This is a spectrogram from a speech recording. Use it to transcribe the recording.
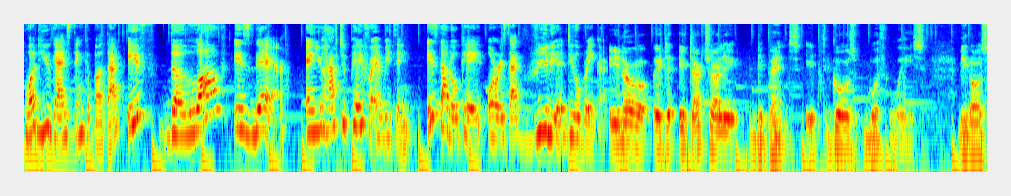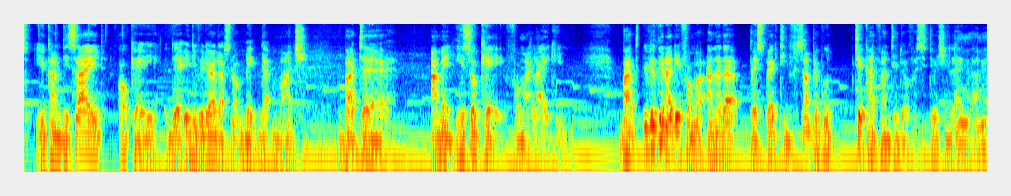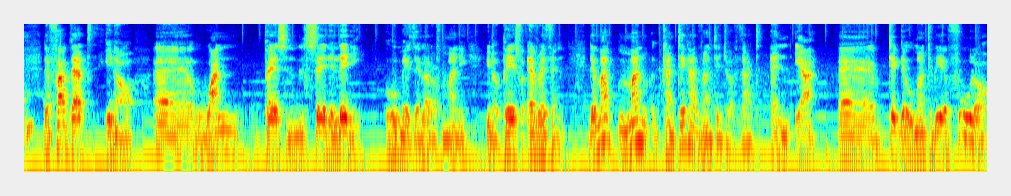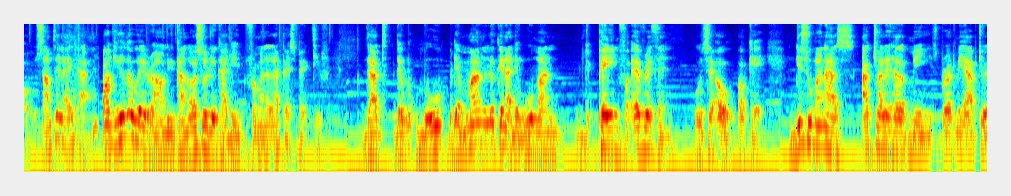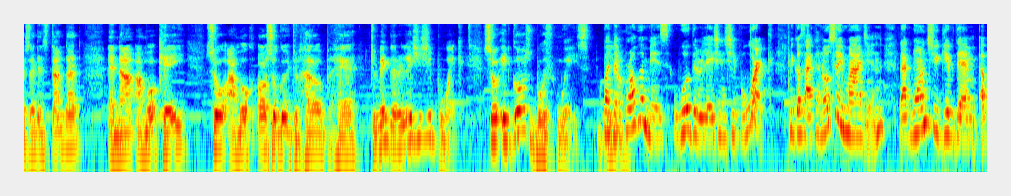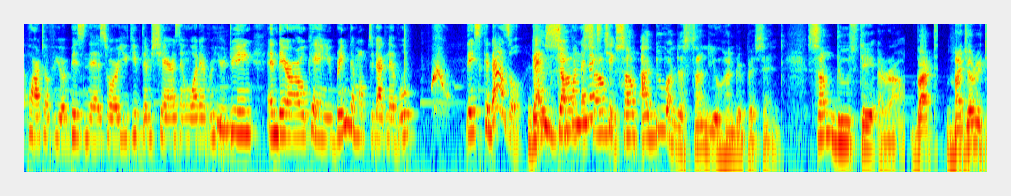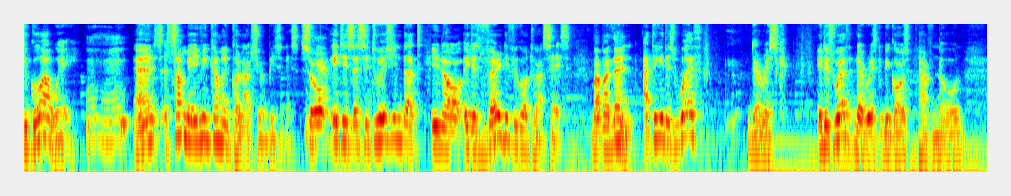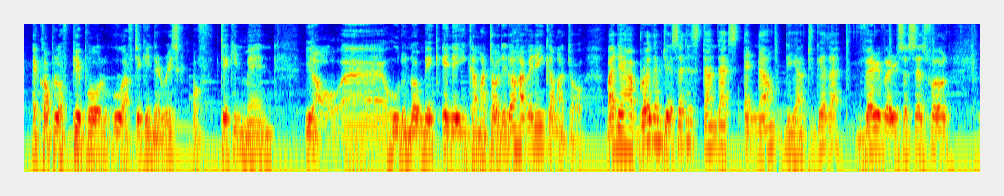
What do you guys think about that? If the love is there and you have to pay for everything, is that okay or is that really a deal breaker? You know, it it actually depends. It goes both ways because you can decide, okay, the individual does not make that much, but uh, I mean, he's okay for my liking. But looking at it from another perspective, some people take advantage of a situation like that. The fact that you know uh, one person, say the lady who makes a lot of money, you know, pays for everything. The man, man can take advantage of that, and yeah. Uh, take the woman to be a fool or something like that. On the other way around, you can also look at it from another perspective that the the man looking at the woman paying for everything would say, "Oh, okay, this woman has actually helped me. It's brought me up to a certain standard, and now I'm okay. So I'm also going to help her to make the relationship work. So it goes both ways. But the know. problem is, will the relationship work? Because I can also imagine that once you give them a part of your business or you give them shares in whatever you're hmm. doing and they are okay and you bring them up to that level, they skedazzle and There's jump on the some, next chick. Some I do understand you hundred percent. Some do stay around, but majority go away. Mm-hmm. Eh, and some may even come and collapse your business. So Yeah. it is a situation that you know it is very difficult to assess. But but then I think it is worth the risk. It is worth the risk because I have known a couple of people who have taken the risk of taking men, you know, uh, who do not make any income at all. They don't have any income at all, but they have brought them to a certain standards, and now they are together, very very successful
